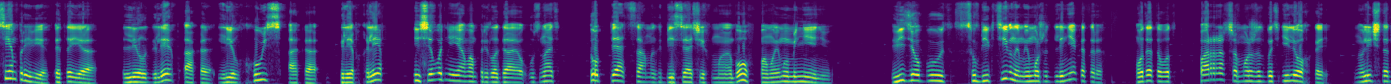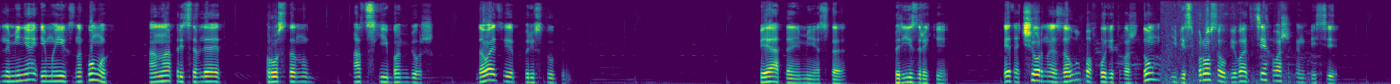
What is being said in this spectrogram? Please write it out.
Всем привет, это я, Лил Глеб, ака Лил Хуйс, ака Глеб Хлеб. И сегодня я вам предлагаю узнать топ-5 самых бесячих мобов, по моему мнению. Видео будет субъективным и может для некоторых вот это вот параша может быть и легкой. Но лично для меня и моих знакомых она представляет просто, ну, адский бомбеж. Давайте приступим. Пятое место. Призраки. Эта черная залупа входит в ваш дом и без спроса убивает всех ваших NPC.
